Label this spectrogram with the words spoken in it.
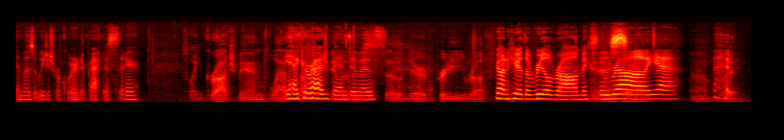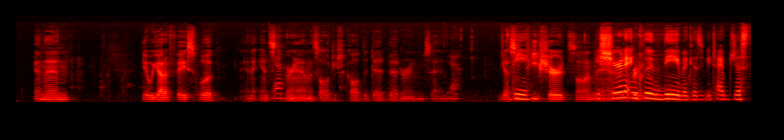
demos that we just recorded at practice that are It's like GarageBand laptop Yeah, GarageBand demos. So they're pretty rough. You want to hear the real raw mixes, raw, yeah. Uh, but, and then, yeah, we got a Facebook and an Instagram. It's all just called the Dead Bedrooms, and Yeah. We got The- some T-shirts on Be there. sure to They're pretty include the because if you type just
